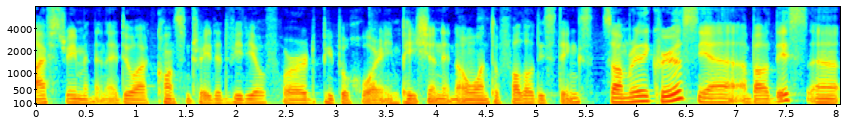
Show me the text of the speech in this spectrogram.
live stream and then i do a concentrated video for the people who are impatient and don't want to follow these things. So i'm really curious yeah about this. Uh,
